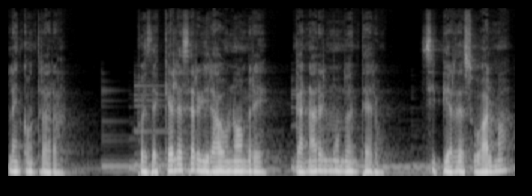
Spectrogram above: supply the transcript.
la encontrará. Pues de qué le servirá a un hombre ganar el mundo entero si pierde su alma?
